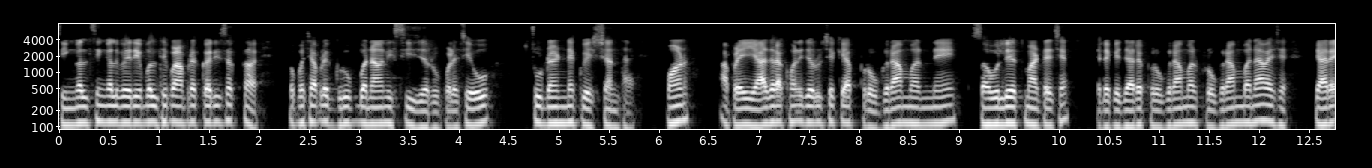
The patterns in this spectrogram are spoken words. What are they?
સિંગલ સિંગલ વેરિયેબલથી પણ આપણે કરી શકતા હોય, તો પછી આપણે ગ્રુપ બનાવવાની સી જરૂર પડે છે એવું સ્ટુડન્ટને ક્વેશ્ચન થાય. પણ આપણે યાદ રાખવાની જરૂર છે કે આ પ્રોગ્રામરને સહુલિયત માટે છે. એટલે કે જ્યારે પ્રોગ્રામર પ્રોગ્રામ બનાવે છે, ત્યારે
